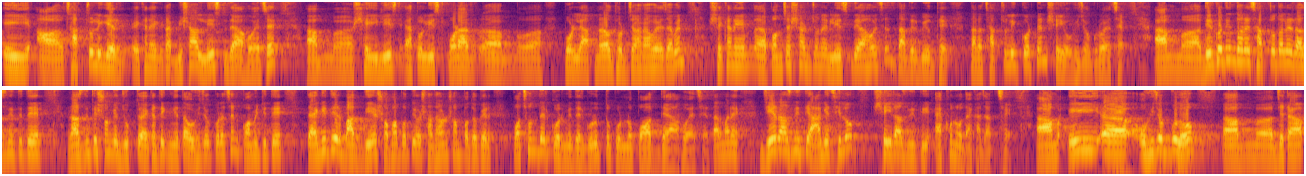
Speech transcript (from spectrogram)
এই ছাত্রলীগের এখানে একটা বিশাল লিস্ট দেওয়া হয়েছে। সেই লিস্ট এত লিস্ট পড়ার পড়লে আপনারাও ধৈর্যহারা হয়ে যাবেন। সেখানে পঞ্চাশ ষাট জনের লিস্ট দেওয়া হয়েছে। তাদের বিরুদ্ধে তারা ছাত্রলীগ করতেন, সেই অভিযোগ রয়েছে। দীর্ঘদিন ধরে ছাত্রদলের রাজনীতিতে, রাজনীতির সঙ্গে যুক্ত একাধিক নেতা অভিযোগ করেছেন। কমিটিতে ত্যাগীদের বাদ দিয়ে সভাপতি ও সাধারণ সম্পাদকের পছন্দের কর্মীদের গুরুত্বপূর্ণ পদ দেওয়া হয়েছে। তার মানে যে রাজনীতি আগে ছিল, সেই রাজনীতি এখনও দেখা যাচ্ছে। এই অভিযোগগুলো যেটা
